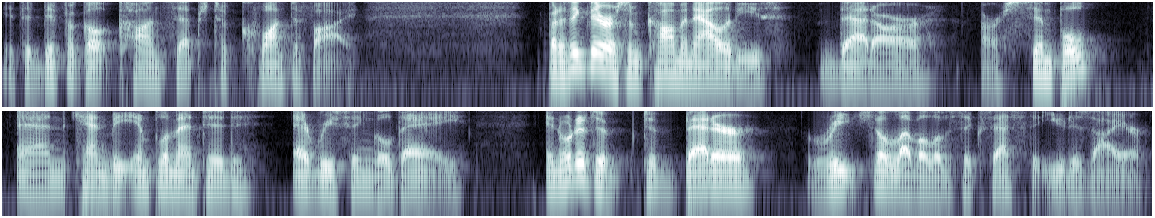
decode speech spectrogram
It's a difficult concept to quantify. But I think there are some commonalities that are are simple and can be implemented every single day in order to, to better reach the level of success that you desire.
